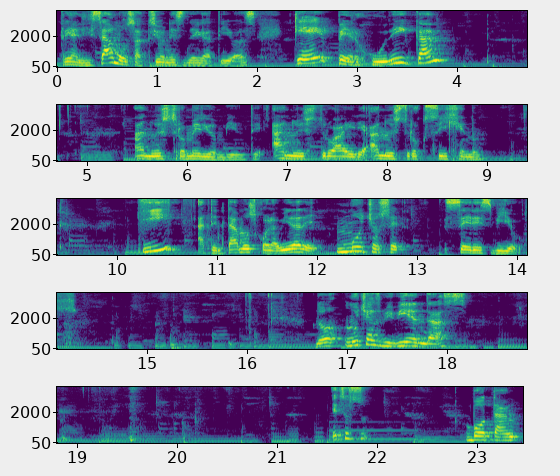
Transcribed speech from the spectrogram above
realizamos acciones negativas que perjudican a nuestro medio ambiente, a nuestro aire, a nuestro oxígeno. Y atentamos con la vida de muchos seres vivos. ¿No? Muchas viviendas. Estos botan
